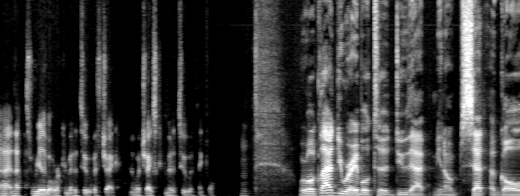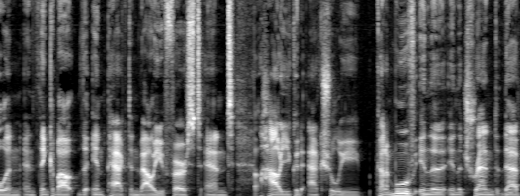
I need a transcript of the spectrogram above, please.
Uh, and that's really what we're committed to with Chegg and what Chegg's committed to with Thinkful. Hmm. Well, glad you were able to do that. You know, set a goal and, and think about the impact and value first, and how you could actually kind of move in the in the trend that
